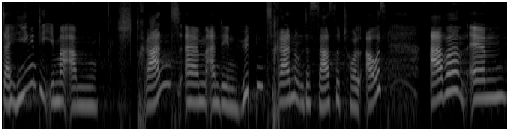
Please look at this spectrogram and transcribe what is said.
Da hingen die immer am Strand, ähm, an den Hütten dran und das sah so toll aus. Aber ähm,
